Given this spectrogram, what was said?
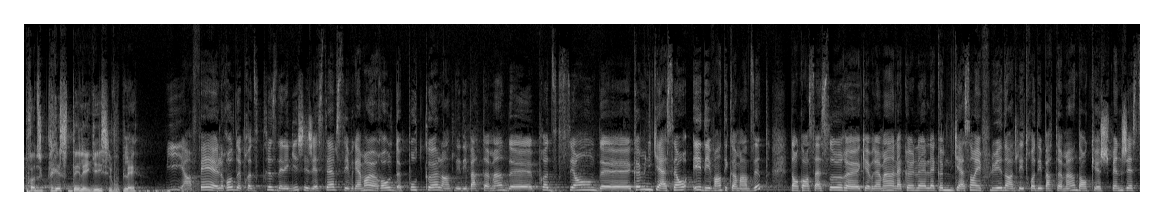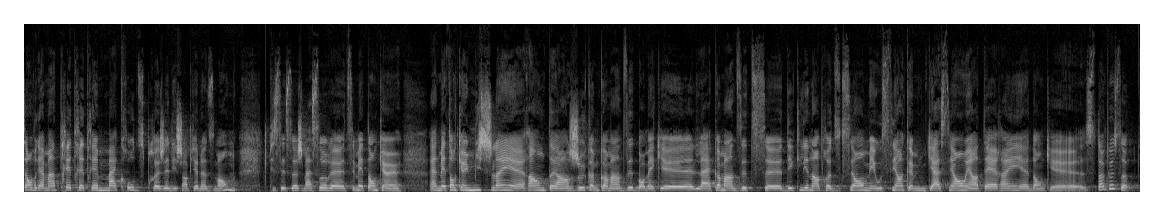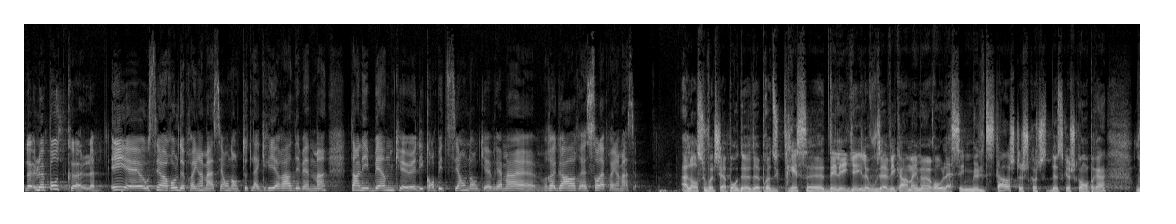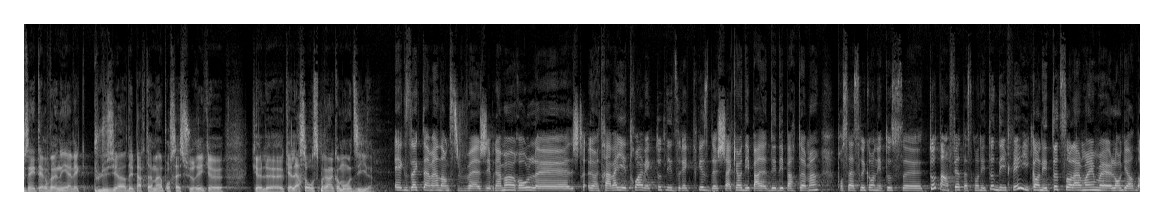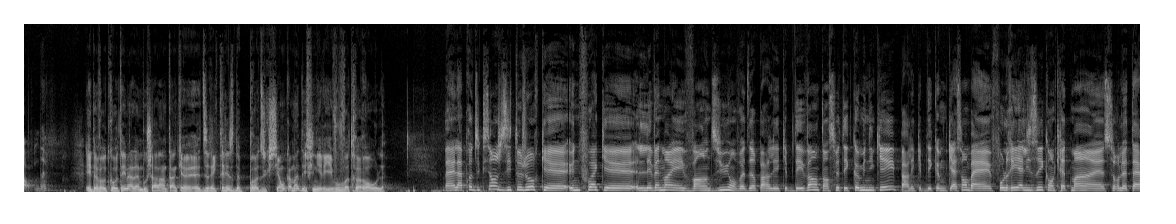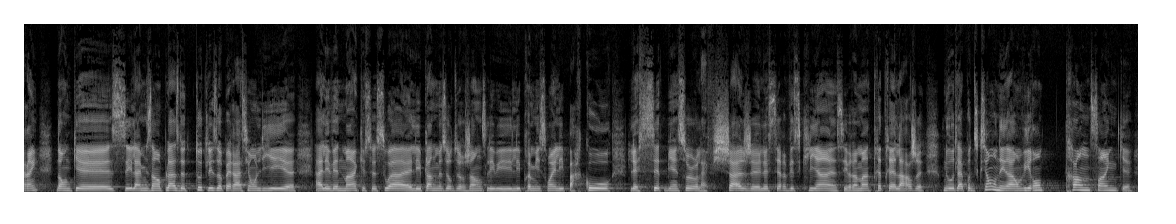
productrice déléguée, s'il vous plaît. Oui, en fait, le rôle de productrice déléguée chez Gestev, c'est vraiment un rôle de pot de colle entre les départements de production, de communication et des ventes et commandites. Donc, on s'assure euh, que vraiment la, la, communication est fluide entre les trois départements. Donc, je fais une gestion vraiment très, très, très macro du projet des championnats du monde. Puis c'est ça, je m'assure, euh, tu sais, mettons qu'un, admettons qu'un Michelin euh, rentre en jeu comme commandite, bon, mais que la commandite se décline en production, mais aussi en communication et en terrain. Donc, donc, euh, c'est un peu ça, le, pot de colle. Et euh, aussi un rôle de programmation, donc toute la grille horaire d'événements, tant les bennes que les compétitions. Donc, euh, vraiment, regard sur la programmation. Alors, sous votre chapeau de, productrice déléguée, là, vous avez quand même un rôle assez multitâche, de, de, ce que je comprends. Vous intervenez avec plusieurs départements pour s'assurer que, que, le, que la sauce prend, comme on dit. Là. Exactement. Donc, j'ai vraiment un rôle, euh, un travail étroit avec toutes les directrices de chacun des, des départements pour s'assurer qu'on est tous, euh, toutes en fait, parce qu'on est toutes des filles et qu'on est toutes sur la même euh, longueur d'onde. Et de votre côté, Madame Bouchard, en tant que directrice de production, comment définiriez-vous votre rôle? Ben, la production, je dis toujours qu'une fois que l'événement est vendu, on va dire par l'équipe des ventes, ensuite est communiqué par l'équipe des communications, ben faut le réaliser concrètement euh, sur le terrain. Donc euh, c'est la mise en place de toutes les opérations liées euh, à l'événement, que ce soit les plans de mesures d'urgence, les, les, premiers soins, les parcours, le site bien sûr, l'affichage, le service client. C'est vraiment très très large. Au niveau de la production, on est à environ 35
